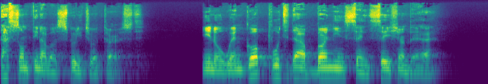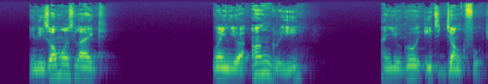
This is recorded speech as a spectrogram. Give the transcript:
That's something about spiritual thirst. You know, when God puts that burning sensation there, and it's almost like when you're hungry and you go eat junk food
